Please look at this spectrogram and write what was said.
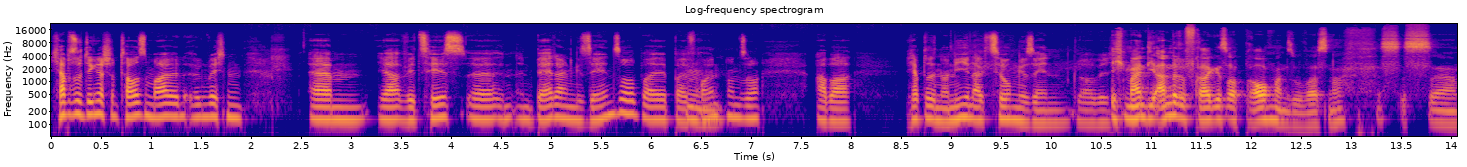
Ich habe so Dinge schon tausendmal in irgendwelchen ähm, ja, WCs äh, in, in, Bädern gesehen, so bei, bei mhm. Freunden und so. Aber ich habe das noch nie in Aktion gesehen, glaube ich. Ich meine, die andere Frage ist auch, braucht man sowas, ne? Das ist. Äh,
